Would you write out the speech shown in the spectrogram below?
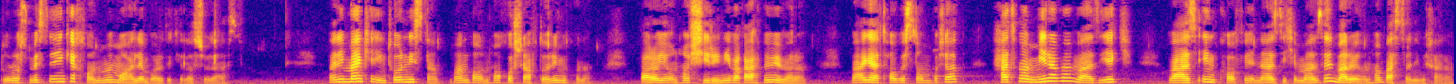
درست مثل اینکه خانم معلم وارد کلاس شده است. ولی من که اینطور نیستم. من با آنها خوش رفتاری می‌کنم. برای آنها شیرینی و قهوه می‌برم. و اگر تابستان باشد حتما می‌روم و از یک و از این کافه نزدیک منزل برای آنها بستنی می‌خرم.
